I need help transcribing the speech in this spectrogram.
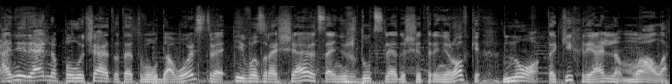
Они, реально получают от этого удовольствие и возвращаются, они ждут следующей тренировки, но таких реально мало.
